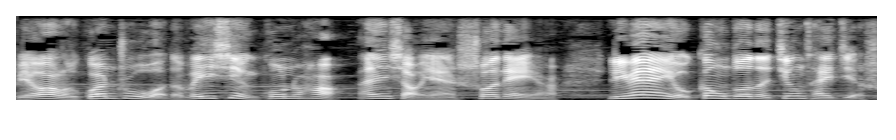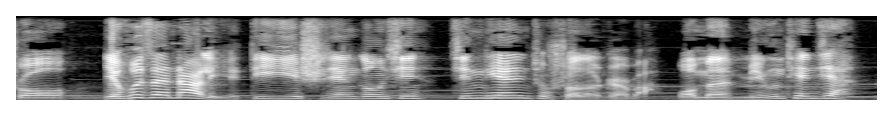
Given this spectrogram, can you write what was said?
别忘了关注我的微信公众号“安小言说电影”，里面有更多的精彩解说哦，也会在那里第一时间更新。今天就说到这儿吧，我们明天见。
